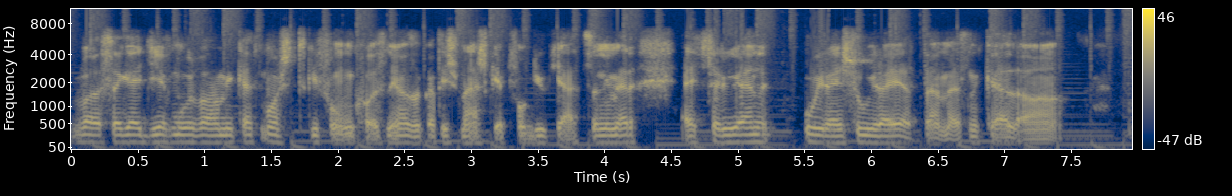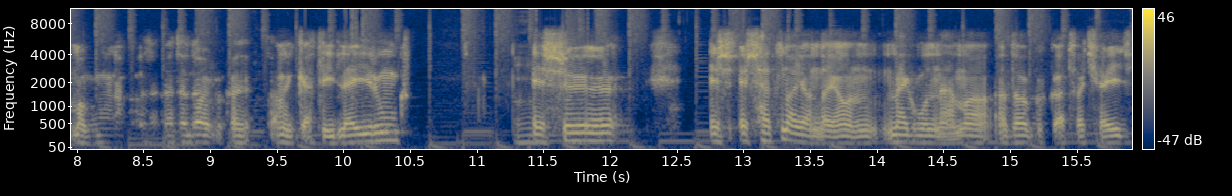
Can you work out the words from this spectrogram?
valószínűleg egy év múlva, amiket most ki fogunk hozni, azokat is másképp fogjuk játszani, mert egyszerűen újra és újra értelmezni kell a, magunknak azokat a dolgokat, amiket így leírunk, Uh-huh. És, és, és hát nagyon-nagyon megunnám a, a dolgokat, hogyha így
